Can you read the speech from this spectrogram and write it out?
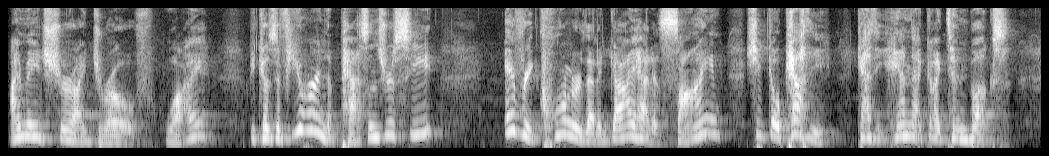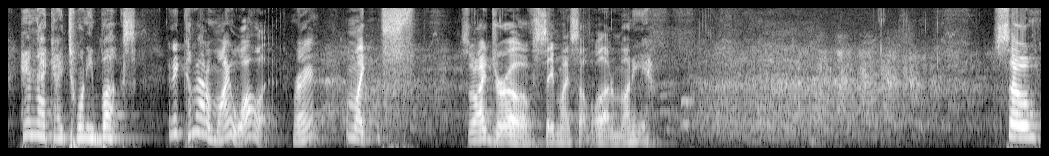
I made sure I drove. Why? Because if you were in the passenger seat every corner that a guy had a sign, she'd go, Kathy, Kathy, hand that guy 10 bucks. Hand that guy 20 bucks. And it'd come out of my wallet, right? I'm like, Pfft. so I drove, saved myself a lot of money. so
